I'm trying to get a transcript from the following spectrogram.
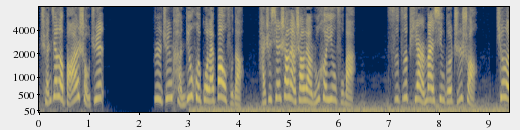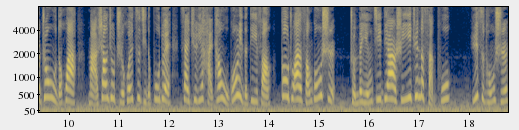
全歼了保安守军，日军肯定会过来报复的，还是先商量商量如何应付吧。”斯兹皮尔曼性格直爽，听了中午的话，马上就指挥自己的部队在距离海滩五公里的地方构筑暗防工事，准备迎击第二十一军的反扑。与此同时，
